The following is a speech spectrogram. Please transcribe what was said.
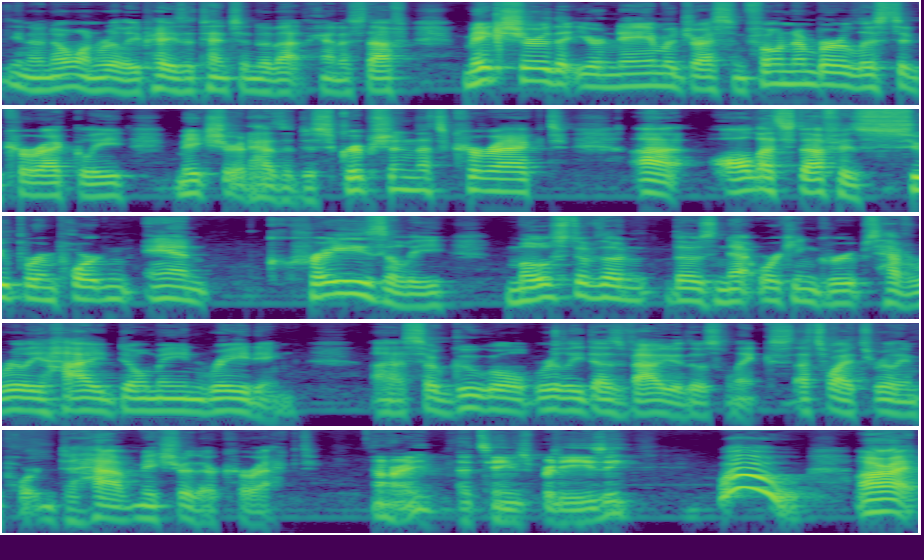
you know, no one really pays attention to that kind of stuff. Make sure that your name, address, and phone number are listed correctly. Make sure it has a description that's correct. Uh, all that stuff is super important. And crazily, most of the, those networking groups have really high domain rating. Uh, so Google really does value those links. That's why it's really important to have make sure they're correct. All right. That seems pretty easy. Woo! All right.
